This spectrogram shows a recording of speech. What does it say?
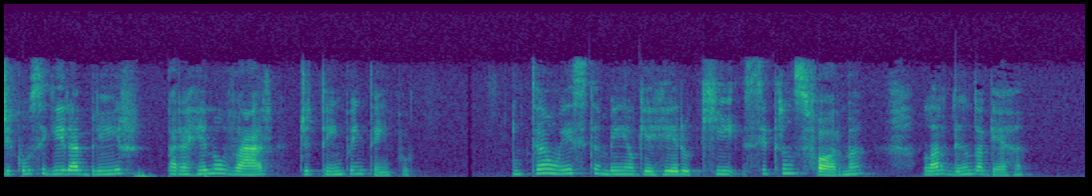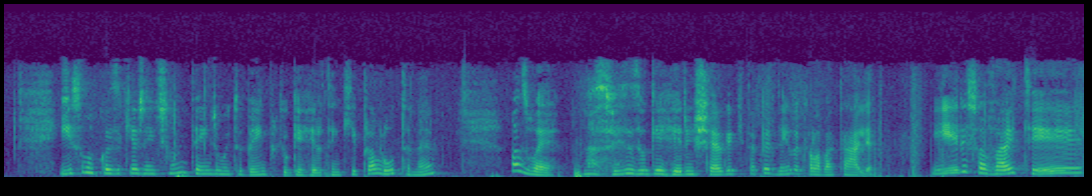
de conseguir abrir para renovar de tempo em tempo. Então, esse também é o guerreiro que se transforma largando a guerra. E isso é uma coisa que a gente não entende muito bem, porque o guerreiro tem que ir para a luta, né? Mas ué, às vezes o guerreiro enxerga que está perdendo aquela batalha e ele só vai ter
